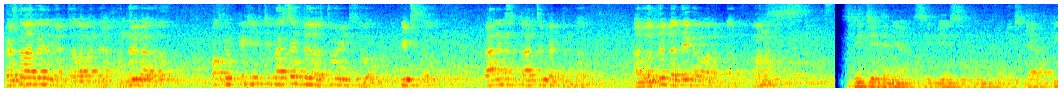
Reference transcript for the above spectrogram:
పెడుతున్నారు లేదు మేము చాలామంది అందరూ కాదు. ఒక fifty sixty percent students kids parents transfer పెడుతుంటారు. అది వద్దంటే అదే కావాలంటారు. అవునా? శ్రీ చైతన్య సిబిఎస్ఈ ఉన్నటువంటి స్టాఫ్కి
